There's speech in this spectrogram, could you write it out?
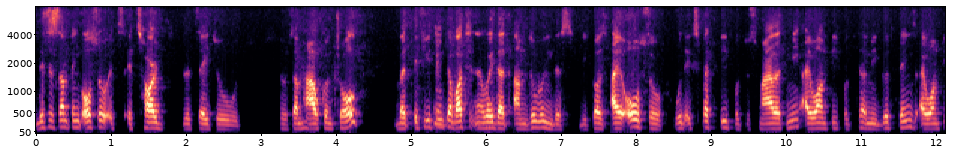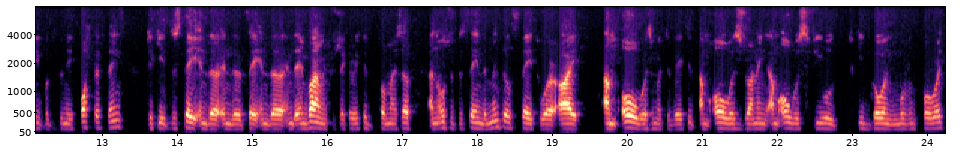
this is something also it's it's hard, let's say, to to somehow control but if you think mm. about it in a way that I'm doing this because I also would expect people to smile at me. I want people to tell me good things. I want people to tell me positive things to keep to stay in the in the say in the in the environment which I created for myself, and also to stay in the mental state where I am always motivated. I'm always running. I'm always fueled to keep going, moving forward.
